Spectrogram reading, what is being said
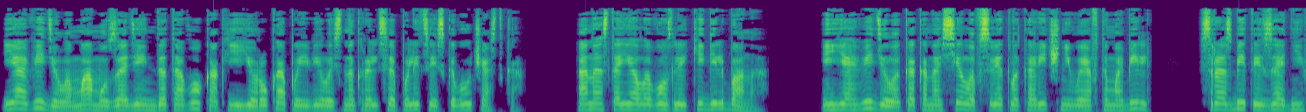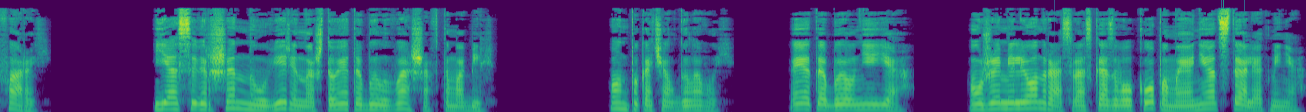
я видела маму за день до того, как ее рука появилась на крыльце полицейского участка. Она стояла возле Кигельбана. И я видела, как она села в светло-коричневый автомобиль с разбитой задней фарой. Я совершенно уверена, что это был ваш автомобиль. Он покачал головой. Это был не я. Уже миллион раз рассказывал копам, и они отстали от меня.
